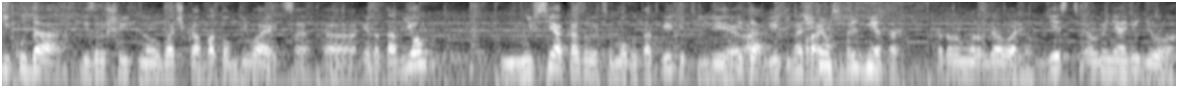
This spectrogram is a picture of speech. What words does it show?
И куда из расширительного бачка потом девается э, этот объем, не все, оказывается, могут ответить или Итак, ответить начнем правильно. с предмета, о котором мы разговариваем. Есть у меня видео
